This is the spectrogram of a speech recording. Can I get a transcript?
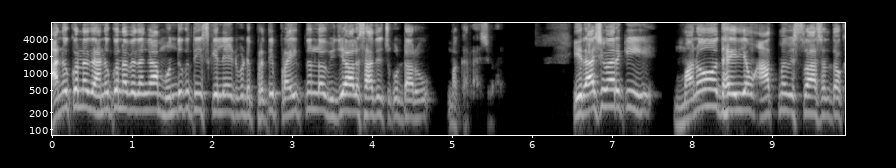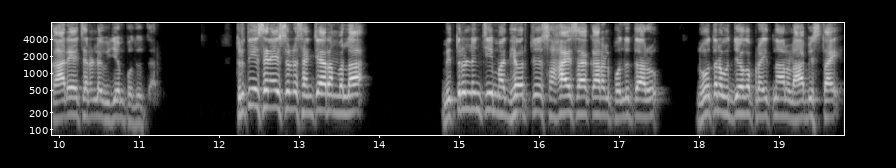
అనుకున్నది అనుకున్న విధంగా ముందుకు తీసుకెళ్ళేటువంటి ప్రతి ప్రయత్నంలో విజయాలు సాధించుకుంటారు మకర రాశివారు ఈ రాశివారికి మనోధైర్యం ఆత్మవిశ్వాసంతో కార్యాచరణలో విజయం పొందుతారు. తృతీయ శనేశ్వరుడు సంచారం వల్ల మిత్రుల నుంచి మధ్యవర్తి సహాయ సహకారాలు పొందుతారు. నూతన ఉద్యోగ ప్రయత్నాలు లాభిస్తాయి.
